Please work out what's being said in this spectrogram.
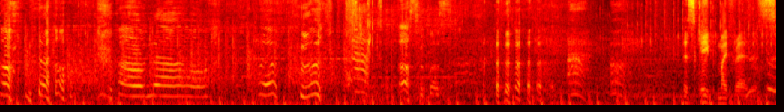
Oh no. Oh no. Oh, so close. Escape, my friends.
